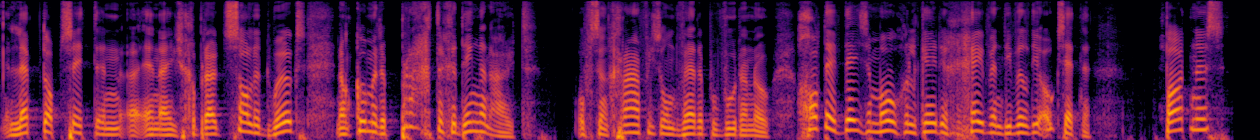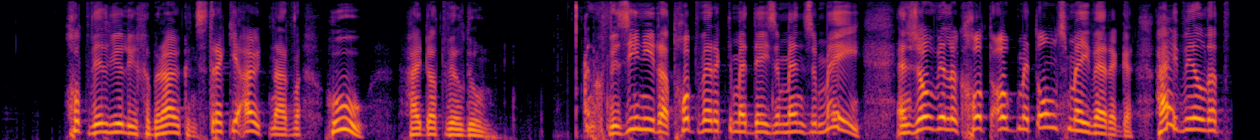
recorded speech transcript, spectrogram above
laptop zit en, uh, en hij gebruikt SolidWorks, dan komen er prachtige dingen uit. Of zijn grafisch ontwerp of hoe dan ook. God heeft deze mogelijkheden gegeven en die wil hij ook zetten. Partners, God wil jullie gebruiken. Strek je uit naar hoe hij dat wil doen. En we zien hier dat God werkte met deze mensen mee. En zo wil ik God ook met ons meewerken. Hij wil dat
